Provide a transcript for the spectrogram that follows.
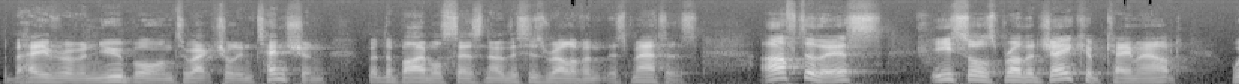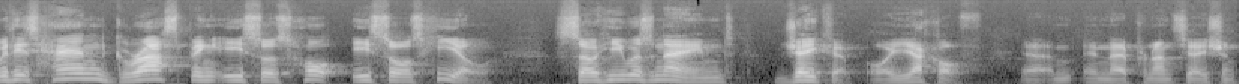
the behavior of a newborn to actual intention, but the Bible says, no, this is relevant, this matters. After this, Esau's brother Jacob came out with his hand grasping Esau's, ho- Esau's heel. So he was named Jacob, or Yaakov uh, in their pronunciation.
